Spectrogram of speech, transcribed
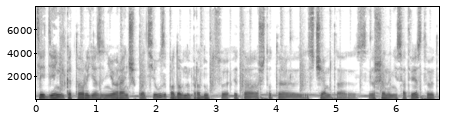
Те деньги, которые я за нее раньше платил за подобную продукцию, это что-то с чем-то совершенно не соответствует.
